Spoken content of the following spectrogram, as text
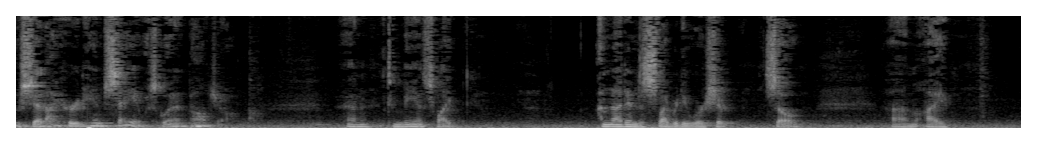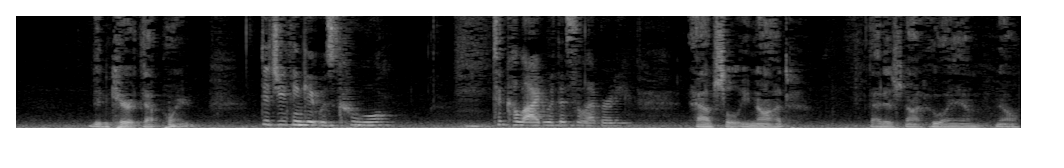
who said, I heard him say it was Gwyneth Paltrow. And to me, it's like, I'm not into celebrity worship, so um, I didn't care at that point. Did you think it was cool to collide with a celebrity? Absolutely not. That is not who I am. No.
